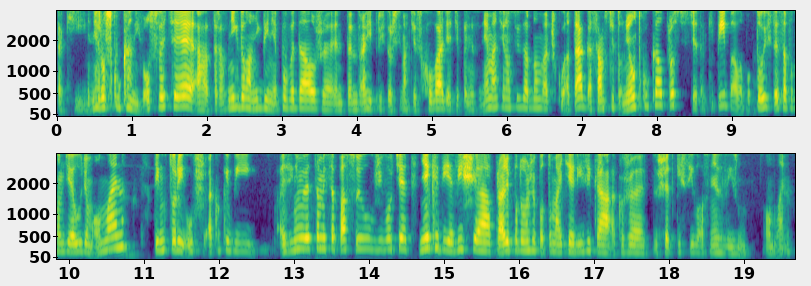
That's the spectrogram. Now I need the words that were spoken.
taký nerozkúkaný vo svete a teraz nikto vám nikdy nepovedal, že ten drahý prístroj si máte schovať a tie peniaze nemáte nosiť za domačku a tak a sám ste to neodkúkal, proste ste taký typ, alebo to isté sa potom deje ľuďom online, tým, ktorí už ako keby aj s inými vecami sa pasujú v živote. Niekedy je vyššia pravdepodobne, že potom aj tie rizika, akože všetky si vlastne zlíznú online.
